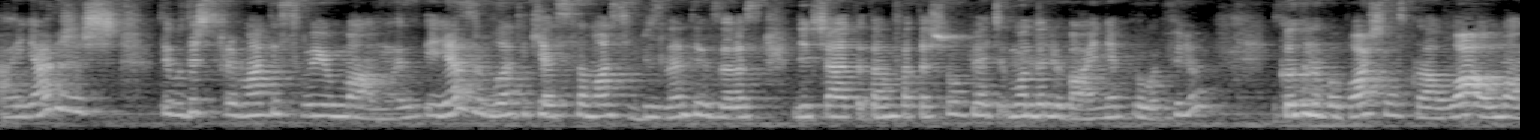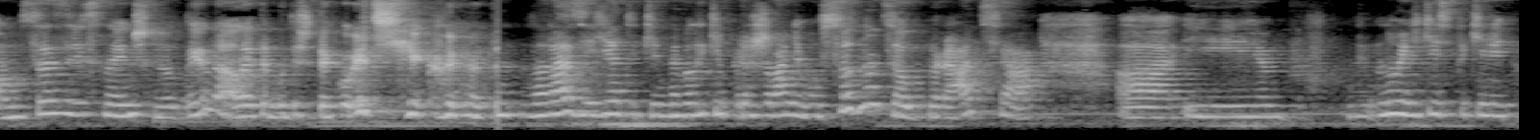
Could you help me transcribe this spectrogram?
а як же ж ти будеш сприймати свою маму? І я зробила таке сама собі, знаєте, як зараз дівчата там фотошоплять моделювання профілю. І коли вона побачила, сказала: Вау, мам, це звісно інша людина, але ти будеш такою чікою. Наразі є такі невеликі переживання, бо все одно це операція. І ну, якийсь такий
